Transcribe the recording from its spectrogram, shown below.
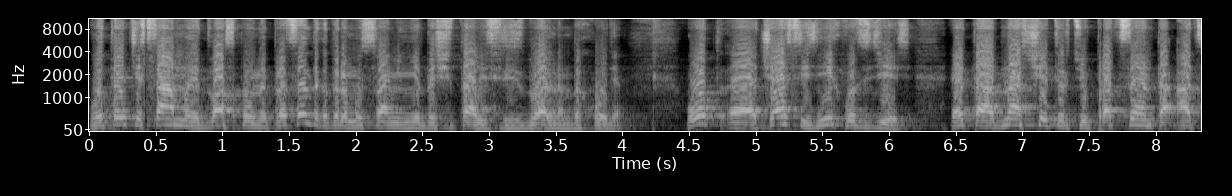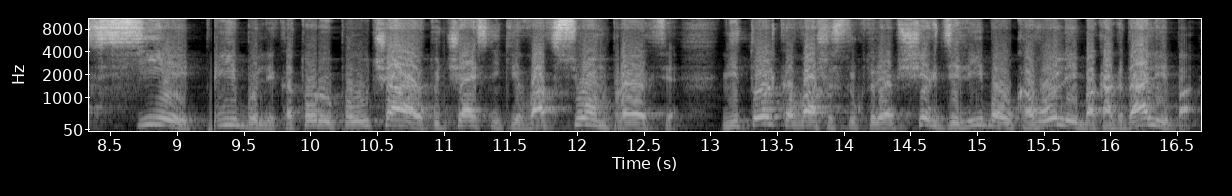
Вот эти самые 2,5%, которые мы с вами не досчитались в резидуальном доходе, вот а, часть из них вот здесь. Это одна с четвертью процента от всей прибыли, которую получают участники во всем проекте, не только в вашей структуре, а вообще где-либо, у кого-либо, когда-либо.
